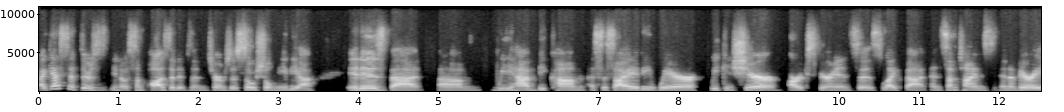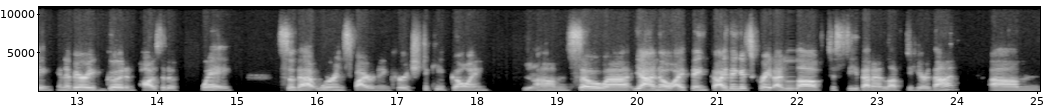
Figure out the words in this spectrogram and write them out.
i guess if there's you know some positives in terms of social media it is that um, we have become a society where we can share our experiences like that and sometimes in a very in a very good and positive way so that we're inspired and encouraged to keep going yeah. Um, so uh, yeah, yeah, no, I think I think it's great. I love to see that. I love to hear that um,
